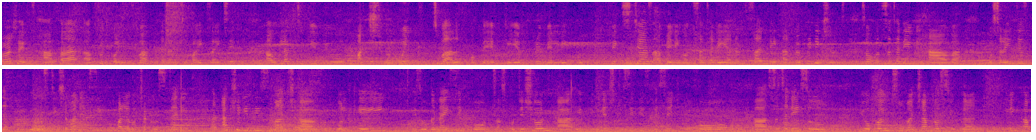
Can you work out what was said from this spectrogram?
Moraa Times hapa, uh, football is back and I'm super excited. I would like to give you match week 12 of the FKF Premier League fixtures happening on Saturday and on Sunday and my predictions. So on Saturday we have uh, Posta Rangers that will be hosting Shabana FC, Pale Machakos Stadium. And actually this match, uh, Football K is organizing for transportation. Uh, if you get to see this message before uh, Saturday, so you're going to Machakos, you can link up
